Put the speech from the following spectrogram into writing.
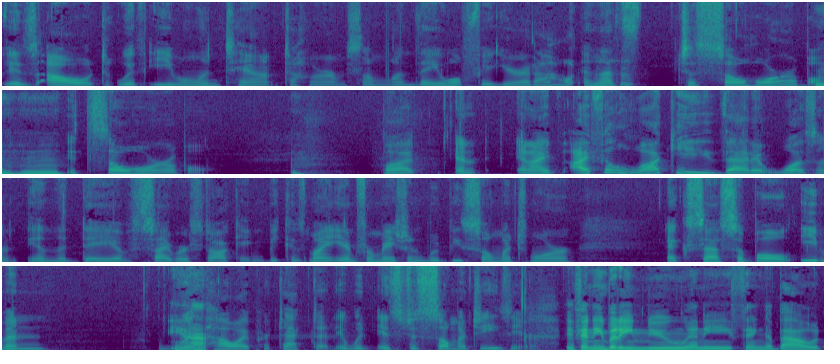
is out with evil intent to harm someone, they will figure it out, and that's just so horrible. Mm-hmm. It's so horrible. But and and I I feel lucky that it wasn't in the day of cyber stalking because my information would be so much more accessible even Yeah. with how I protect it. It would it's just so much easier. If anybody knew anything about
